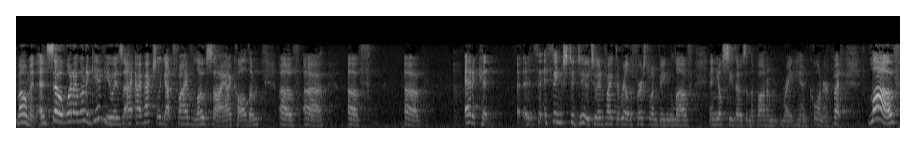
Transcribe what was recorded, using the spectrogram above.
moment. And so what i want to give you is I, have actually got five loci i call them of uh, of etiquette uh, th- things to do to invite the real. The first one being love, and you'll see those in the bottom right hand corner. But love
